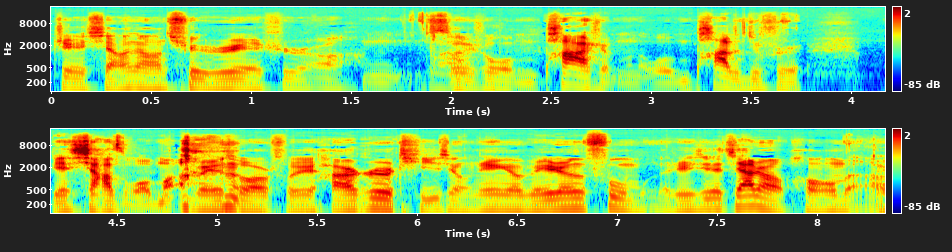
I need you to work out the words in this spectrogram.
这想想确实也是啊，嗯，所以说我们怕什么呢？我们怕的就是别瞎琢磨，没错，所以还是提醒那个为人父母的这些家长朋友们啊，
